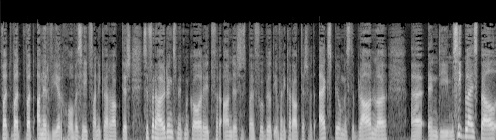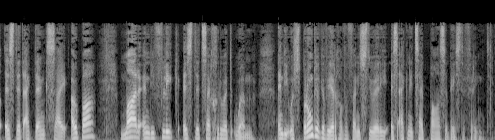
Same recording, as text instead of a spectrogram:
wat wat wat ander weergawe het van die karakters. Se verhoudings met mekaar het verander soos byvoorbeeld een van die karakters wat ek speel Mr Brownlow uh in die musiekblyspel is dit ek dink sy oupa maar in die fliek is dit sy grootoom in die oorspronklike weergawe van die storie is ek net sy pa se beste vriend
